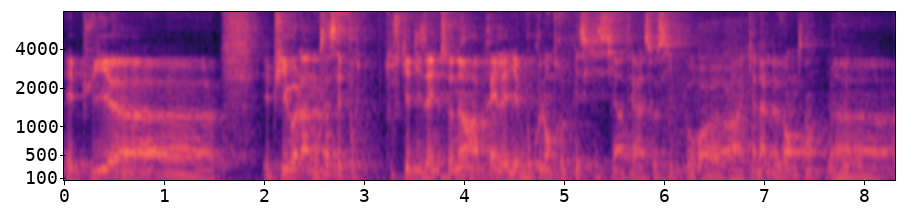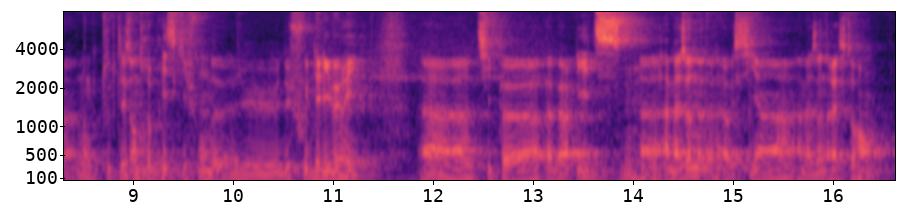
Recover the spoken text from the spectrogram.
et puis, et puis voilà, donc ça c'est pour tout ce qui est design sonore. Après, il y a beaucoup d'entreprises qui s'y intéressent aussi pour un canal de vente. Hein. Mhm. donc toutes les entreprises qui font du, du food delivery. Euh, type euh, Uber Eats. Mhm. Euh, Amazon a aussi un Amazon restaurant.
